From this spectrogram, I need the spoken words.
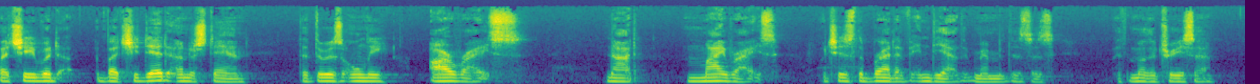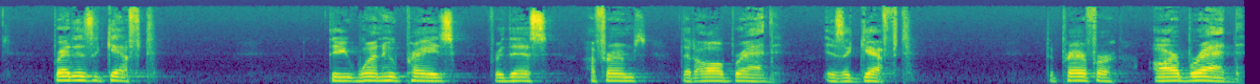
but she, would, but she did understand that there was only our rice, not my rice, which is the bread of India. Remember, this is with Mother Teresa. Bread is a gift. The one who prays for this affirms that all bread is a gift. The prayer for our bread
